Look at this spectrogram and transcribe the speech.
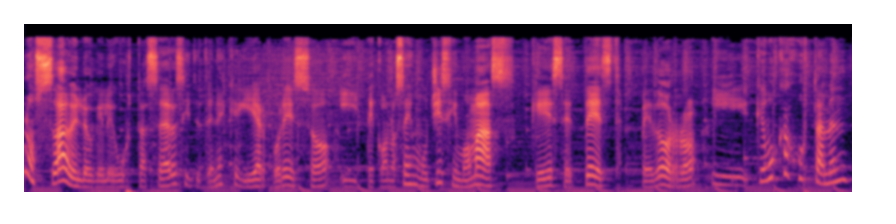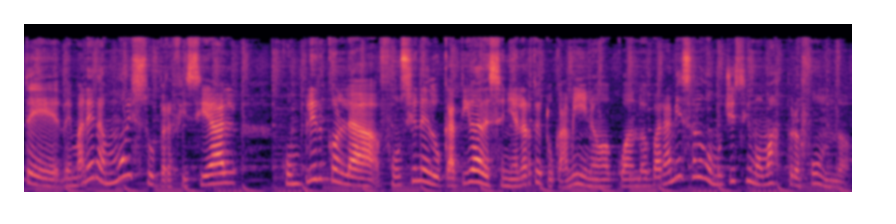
uno sabe lo que le gusta hacer si te tenés que guiar por eso y te conoces muchísimo más que ese test pedorro y que busca justamente de manera muy superficial cumplir con la función educativa de señalarte tu camino, cuando para mí es algo muchísimo más profundo.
